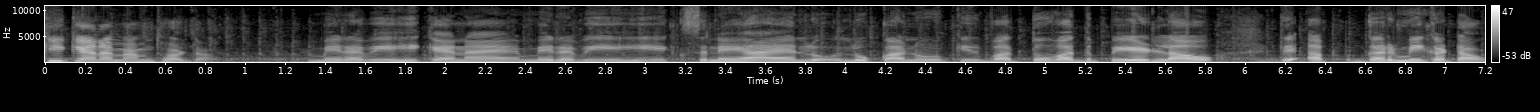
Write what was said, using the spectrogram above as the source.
ਕੀ ਕਹਿਣਾ ਮੈਮ ਤੁਹਾਡਾ? ਮੇਰਾ ਵੀ ਇਹੀ ਕਹਿਣਾ ਹੈ ਮੇਰਾ ਵੀ ਇਹੀ ਇੱਕ ਸਨੇਹਾ ਹੈ ਲੋਕਾਂ ਨੂੰ ਕਿ ਵੱਧ ਤੋਂ ਵੱਧ ਪੇੜ ਲਾਓ ਤੇ ਗਰਮੀ ਘਟਾਓ।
